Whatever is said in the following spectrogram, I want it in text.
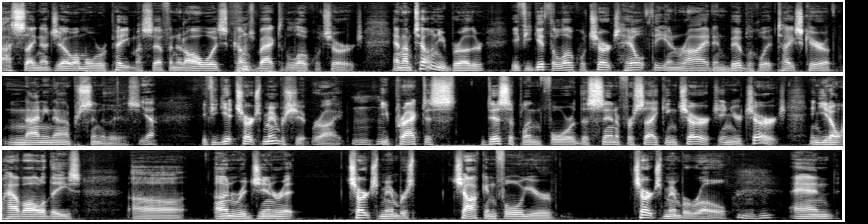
I say, now, Joe, I'm going to repeat myself, and it always hmm. comes back to the local church. And I'm telling you, brother, if you get the local church healthy and right and biblical, it takes care of 99% of this. Yeah. If you get church membership right, mm-hmm. you practice discipline for the sin of forsaking church in your church, and you don't have all of these uh, unregenerate church members chock full your church member roll mm-hmm. and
